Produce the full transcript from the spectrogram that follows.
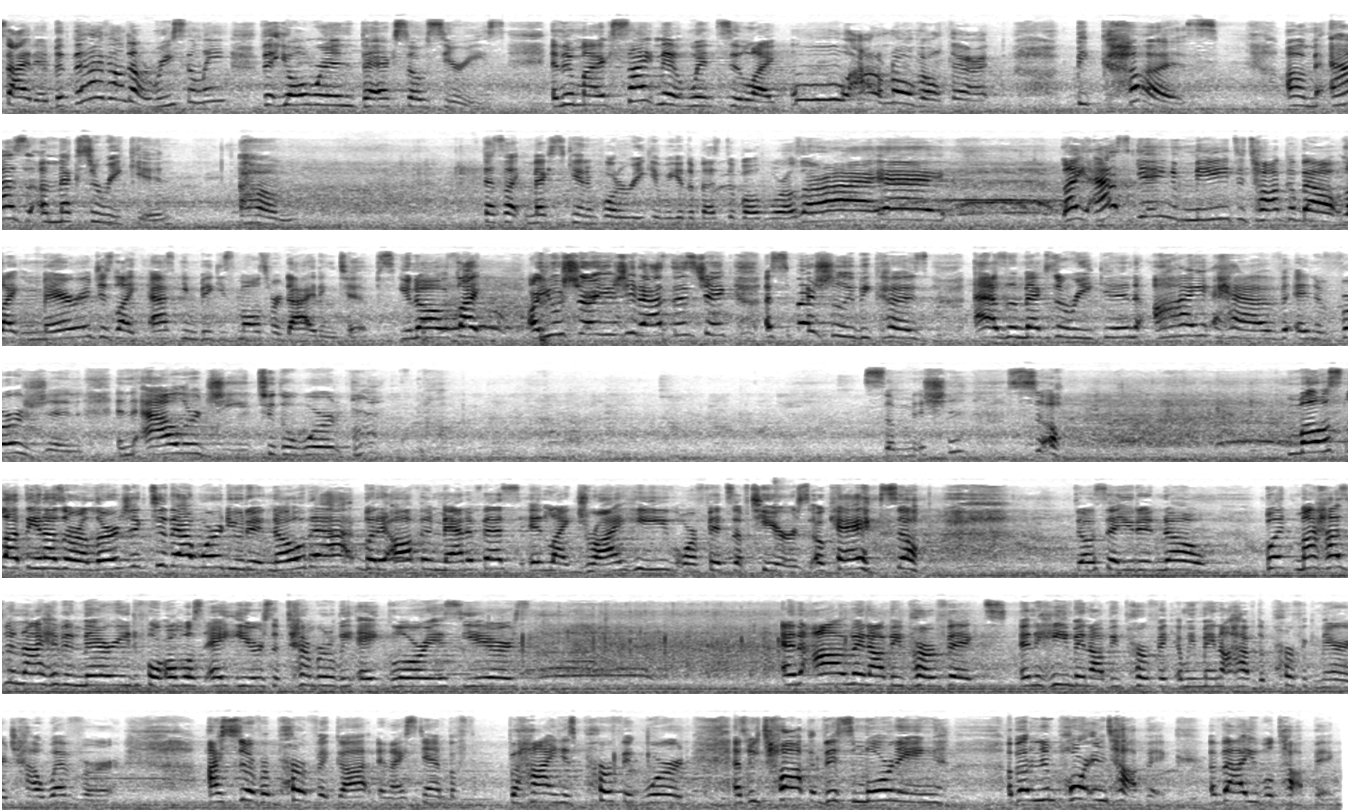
excited. But then I found out recently that y'all were in the XO series. And then my excitement went to like, ooh, I don't know about that. Because um, as a Mexican, um, that's like Mexican and Puerto Rican, we get the best of both worlds. All right. Like asking me to talk about like marriage is like asking Biggie Smalls for dieting tips. You know, it's like, are you sure you should ask this chick? Especially because as a Mexican, I have an aversion, an allergy to the word submission. So most Latinas are allergic to that word. You didn't know that, but it often manifests in like dry heave or fits of tears, okay? So don't say you didn't know. But my husband and I have been married for almost eight years. September will be eight glorious years. And I may not be perfect, and he may not be perfect, and we may not have the perfect marriage. However, I serve a perfect God, and I stand bef- behind his perfect word as we talk this morning about an important topic, a valuable topic.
